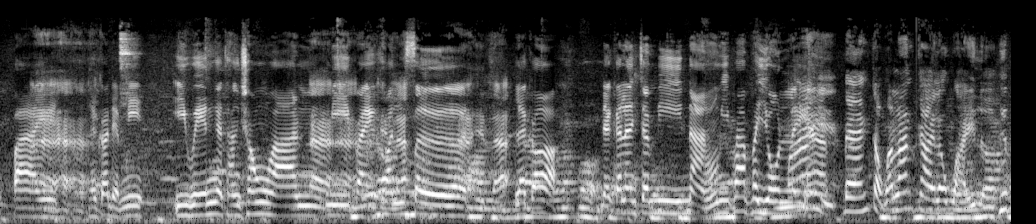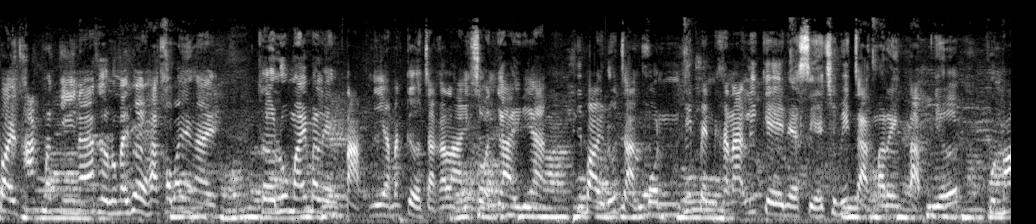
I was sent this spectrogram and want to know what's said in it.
บไปอ่าแล้วก็เดี๋ยวมีอีเวนต์กับทางช่องวันอ่ามีมีไปคอนเสิร์ตเห็นแล้วแล้วก็เดี๋ยวกำลังจะมีหนังมีภาพยนตร์อะไรไม่เงี้ยครับแบงค์แต่ว่าร่างกายเราไหวเหรอพี่บอยทักเมื่อกี้นะ เธอรู้ไหมพี่บอยทักเขาว่ายังไง เธอรู้ไหมมะเร็งตับเนี่ยมันเกิดจากอะไรส่วนใหญ่เนี่ยพี่บอยรู้จักคนที่เป็นคณะลิเกเนี่ยเสียชีวิตจากมะเร็งตับเยอะ คุณพ่อ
